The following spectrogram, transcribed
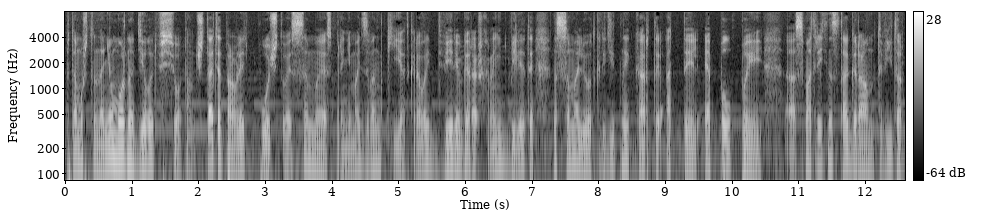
потому что на нем можно делать все, там читать, отправлять почту, смс, принимать звонки, открывать двери в гараж, хранить билеты на самолет, кредитные карты, отель, Apple Pay, э, смотреть Instagram, Twitter,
